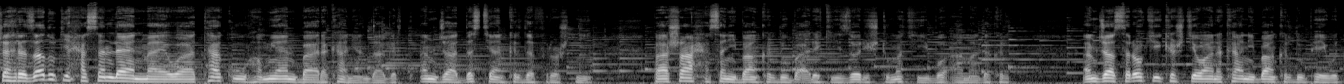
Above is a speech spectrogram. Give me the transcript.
شەهرەزاد وتی حەسەن لایەن مایەوە تاکو و هەمویان بارەکانیان داگرت ئەمجا دەستیان کردە فرۆشتنی پاشا حەسەنی بان کرد و بارێکی زۆری شتومەکی بۆ ئامادە کرد ئەمجا سەرۆکی کەشتێوانەکانی بان کرد و پێیوت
